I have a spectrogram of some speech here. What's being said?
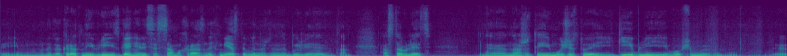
и многократно евреи изгонялись из самых разных мест и вынуждены были там, оставлять Э, нажитое имущество, и гибли, и, в общем, э,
